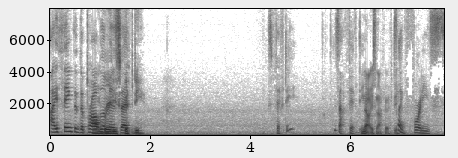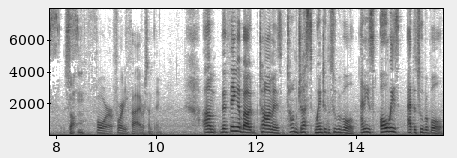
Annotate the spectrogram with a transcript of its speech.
I think that the Tom problem Brady's is that fifty. he's fifty. He's not fifty. No, he's not fifty. He's like 40 Something. 4 or 45 or something. Um, the thing about Tom is Tom just went to the Super Bowl and he's always at the Super Bowl.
